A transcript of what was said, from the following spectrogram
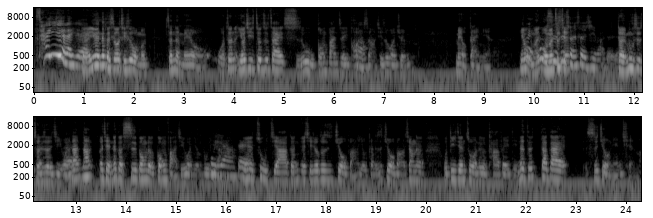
开业了耶。对，因为那个时候其实我们真的没有，我真的尤其就是在实物公班这一块上，其实完全没有概念，因为我们我们之前纯设计嘛，对不对？对木是纯设计以外嗯，但那而且那个施工的工法其实完全不不一样啊，一样对因为住家跟而且就都是旧房，有可能是旧房，像那我第一间做的那个咖啡厅，那这大概十九年前嘛。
